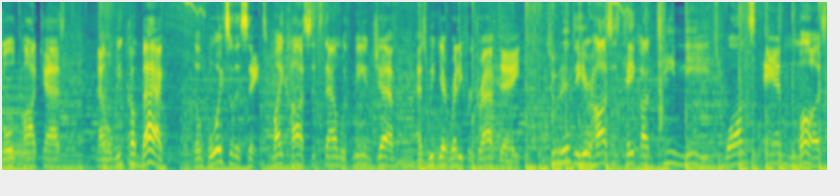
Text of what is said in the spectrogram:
Gold podcast. Now, when we come back, the voice of the Saints, Mike Hoss, sits down with me and Jeff as we get ready for draft day. Tune in to hear Hoss's take on team needs, wants, and must.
